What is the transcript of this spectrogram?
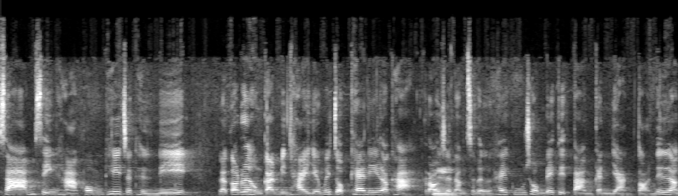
13 สิงหาคมที่จะถึงนี้ แล้วก็เรื่องของการบินไทยยังไม่จบแค่นี้แล้วค่ะ เราจะนำเสนอให้คุณผู้ชมได้ติดตามกันอย่างต่อเนื่อง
